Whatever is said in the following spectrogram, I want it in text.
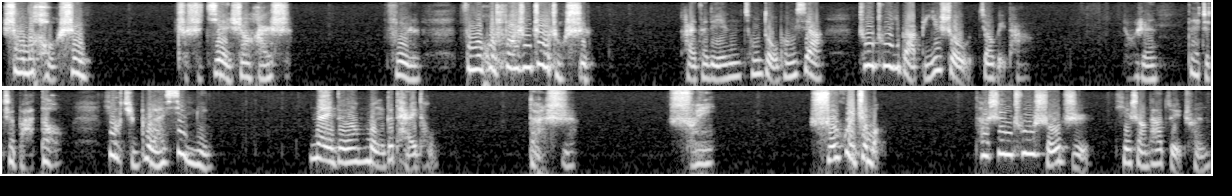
伤得好深！这是剑伤还是？夫人，怎么会发生这种事？凯特琳从斗篷下抽出一把匕首，交给他。有人带着这把刀要取布兰性命。奈德猛地抬头，但是，谁？谁会这么？他伸出手指贴上他嘴唇。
